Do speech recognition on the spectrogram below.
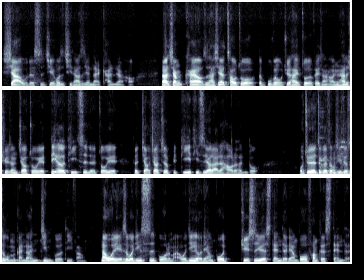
下午的时间，或者其他时间来看这样哈。那像凯亚老师他现在操作的部分，我觉得他也做得非常好，因为他的学生交作业第二梯次的作业的缴交就比第一梯次要来得好了很多。我觉得这个东西就是我们感到很进步的地方。那我的也是我已经试播了嘛，我已经有两波爵士乐 standard，两波 funk standard，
